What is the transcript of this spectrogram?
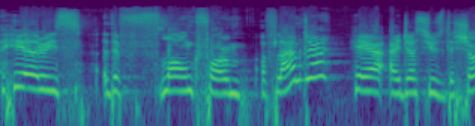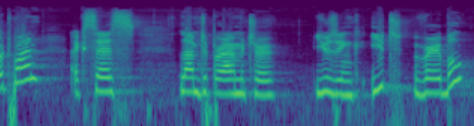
Here is the long form of lambda. Here I just use the short one, access lambda parameter using it variable.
